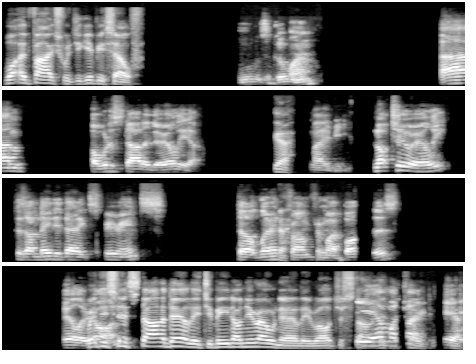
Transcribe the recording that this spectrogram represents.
What advice would you give yourself? Ooh, it's a good one. Um, I would have started earlier. Yeah. maybe not too early because I needed that experience that I learned Yeah. from from my bosses earlier When you on. say started early, do you mean on your own earlier or just started yeah, in my the trade? Yeah,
